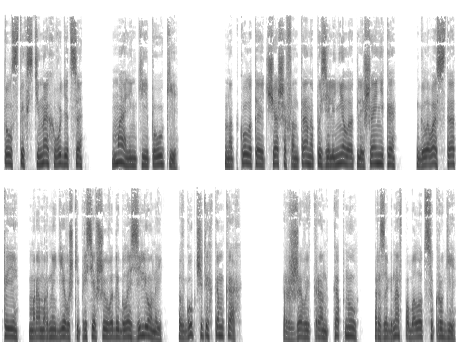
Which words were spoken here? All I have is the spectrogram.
толстых стенах водятся маленькие пауки. Надколотая чаша фонтана позеленела от лишайника, голова статуи, мраморной девушки, присевшей у воды, была зеленой, в губчатых комках. Ржавый кран капнул, разогнав по болотцу круги.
